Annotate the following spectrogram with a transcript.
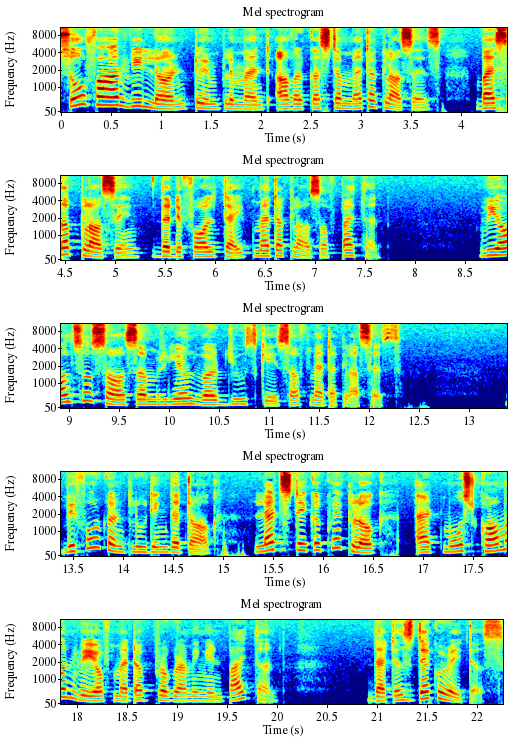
So far we learned to implement our custom meta classes by subclassing the default type meta class of Python. We also saw some real-world use case of meta classes. Before concluding the talk, let's take a quick look at most common way of meta programming in Python, that is decorators.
